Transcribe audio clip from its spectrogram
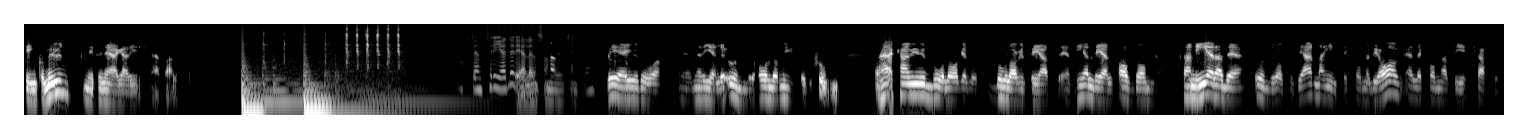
sin kommun, med sin ägare i det här fallet. Och den tredje delen som du tänkte? det är ju då eh, när det gäller underhåll och nyproduktion. Och här kan ju bolagen, bolagen se att en hel del av de planerade underhållsåtgärderna inte kommer bli av eller kommer att bli kraftigt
